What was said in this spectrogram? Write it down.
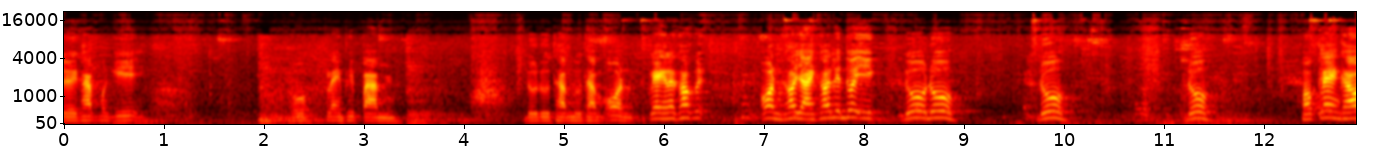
เลยครับเมื่อกี้โอ้แกล้งพี่ปามดูดูทำดูทำอ้อน แกล้งแล้วเขาก็อ้อนเขาใหญ่เขาเล่นด้วยอีก ดูดูดูดูพอแกล้งเขา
